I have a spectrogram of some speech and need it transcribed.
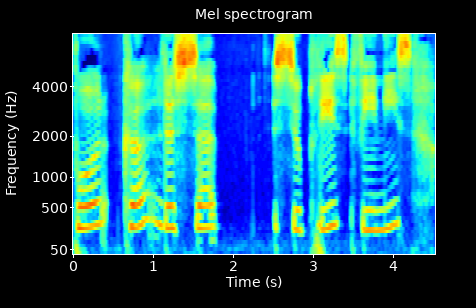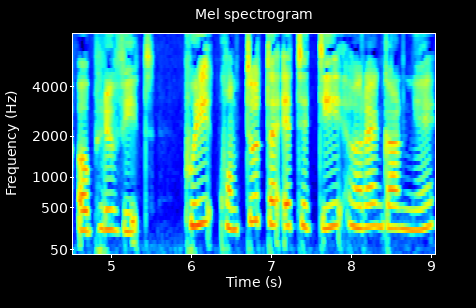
pour que le supplice finisse au plus vite. Puis, quand tout a été dit, regagner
